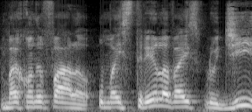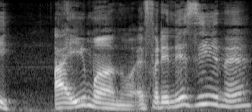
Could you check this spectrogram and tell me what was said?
mas quando fala uma estrela vai explodir, aí, mano, é frenesi, né?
